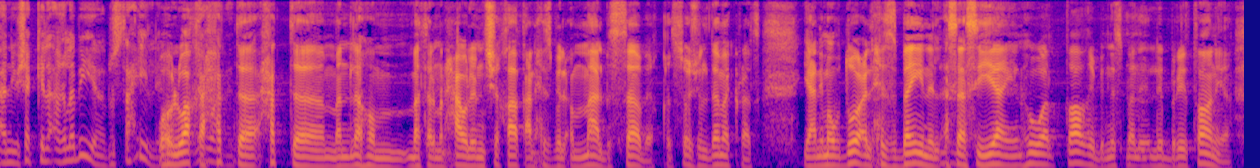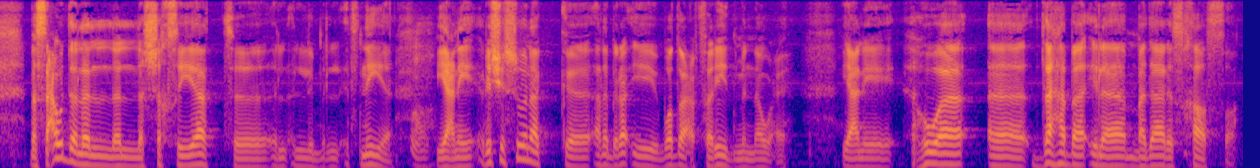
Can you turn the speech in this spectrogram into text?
أن يشكل أغلبية؟ مستحيل وهو الواقع حتى حتى من لهم مثلا من حاول الانشقاق عن حزب العمال بالسابق ال social democrats يعني موضوع الحزبين الأساسيين هو الطاغي بالنسبة لبريطانيا. بس عودة للشخصيات آه، الإثنية. يعني ريشي سوناك آه، أنا برأيي وضع فريد من نوعه. يعني هو آه، ذهب إلى مدارس خاصة.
